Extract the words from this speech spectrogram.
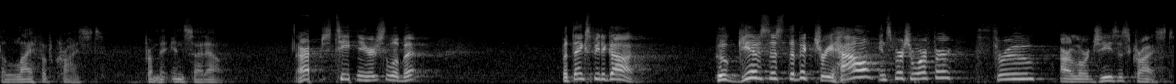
the life of Christ from the inside out. All right, just teaching you here just a little bit. But thanks be to God who gives us the victory. How in spiritual warfare? Through our Lord Jesus Christ.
